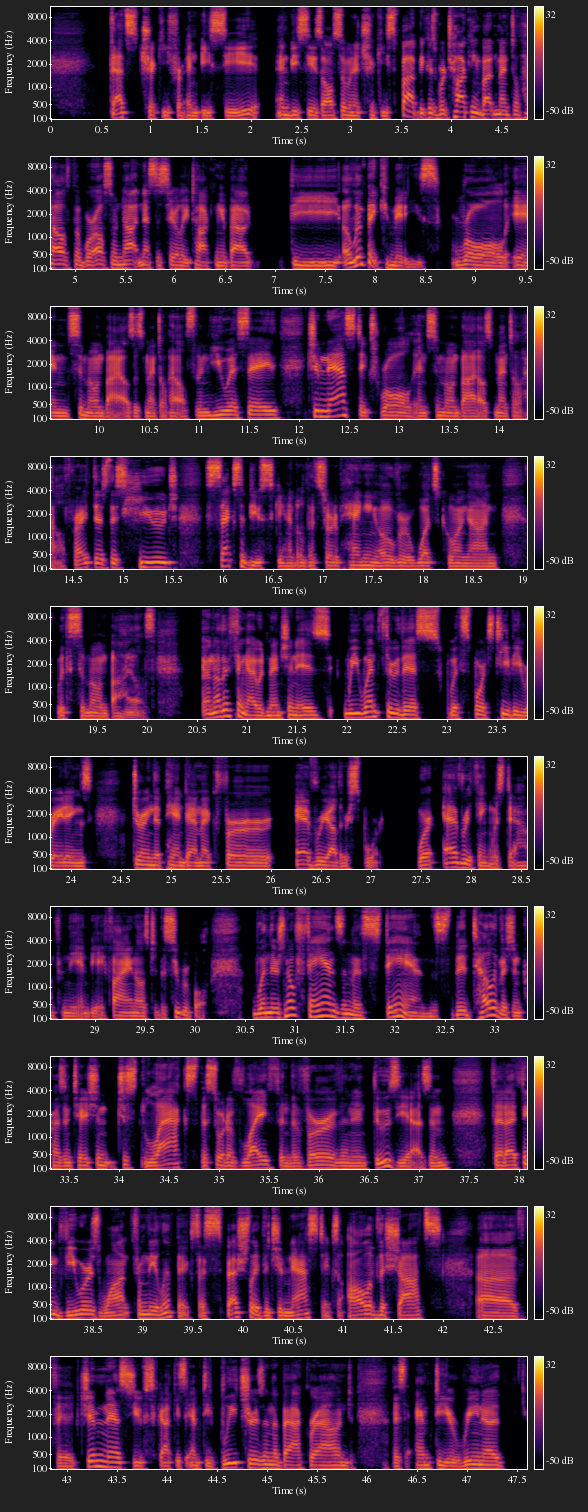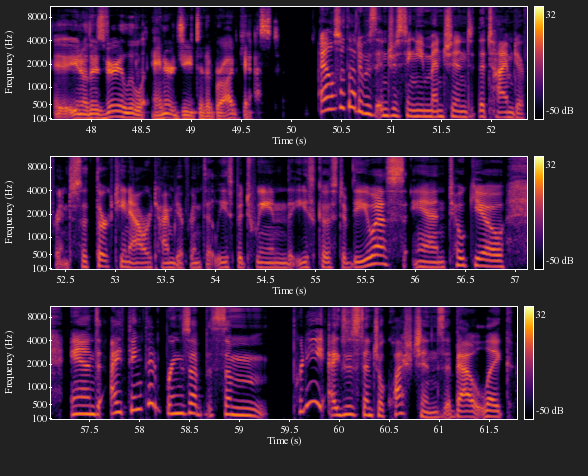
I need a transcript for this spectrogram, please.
that's tricky for NBC. NBC is also in a tricky spot because we're talking about mental health, but we're also not necessarily talking about the Olympic Committee's role in Simone Biles' mental health and USA Gymnastics' role in Simone Biles' mental health, right? There's this huge sex abuse scandal that's sort of hanging over what's going on with Simone Biles. Another thing I would mention is we went through this with sports TV ratings during the pandemic for every other sport where everything was down from the NBA Finals to the Super Bowl. When there's no fans in the stands, the television presentation just lacks the sort of life and the verve and enthusiasm that I think viewers want from the Olympics, especially the gymnastics. All of the shots of the gymnasts, you've got these empty bleachers in the background, this empty arena. You know, there's very little energy to the broadcast. I also thought it was interesting you mentioned the time difference, the 13 hour time difference, at least between the east coast of the US and Tokyo. And I think that brings up some pretty existential questions about like,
